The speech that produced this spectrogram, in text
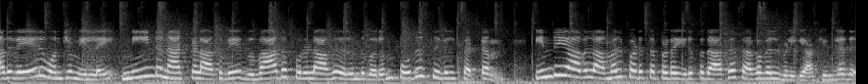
அது வேறு ஒன்றும் இல்லை. நீண்ட நாட்களாகவே விவாத பொருளாக இருந்து வரும் பொது சிவில் சட்டம் இந்தியாவில் அமல்படுத்தப்பட இருப்பதாக தகவல் வெளியாகியுள்ளது.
